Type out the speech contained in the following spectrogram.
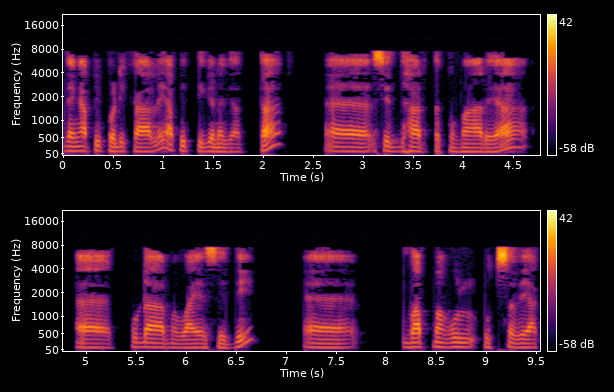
දැන් අපි පොඩි කාලේ අපිත් ඉගෙන ගත්තා සිද්ධාර්ථ කුමාරයා කුඩාම වයසේදී වප්මගුල් උත්සවයක්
